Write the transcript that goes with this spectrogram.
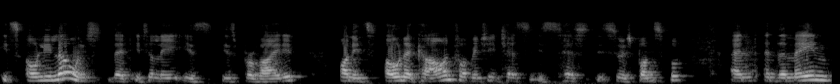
it's only loans that Italy is is provided on its own account for which it has, is, has, is responsible. And, and the main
